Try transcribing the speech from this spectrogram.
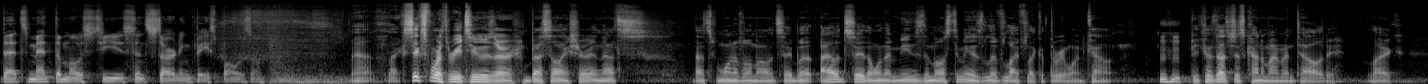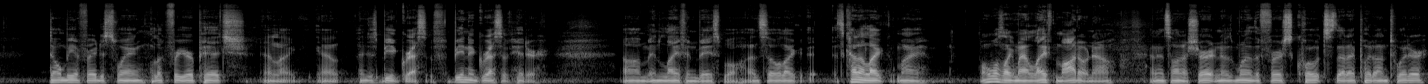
that's meant the most to you since starting baseballism? Man, like six four three two is our best selling shirt, and that's that's one of them I would say. But I would say the one that means the most to me is live life like a three one count, Mhm. because that's just kind of my mentality. Like, don't be afraid to swing, look for your pitch, and like you know, and just be aggressive. Be an aggressive hitter um, in life in baseball. And so like it's kind of like my almost like my life motto now. And it's on a shirt, and it was one of the first quotes that I put on Twitter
